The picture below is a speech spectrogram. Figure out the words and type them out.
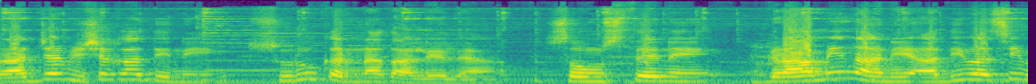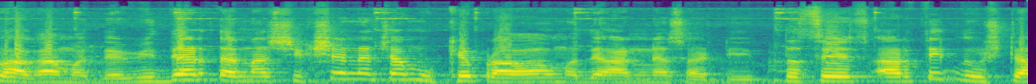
राज्याभिषेका दिनी सुरू करण्यात आलेल्या संस्थेने ग्रामीण आणि आदिवासी भागामध्ये विद्यार्थ्यांना शिक्षणाच्या मुख्य प्रवाहामध्ये आणण्यासाठी तसेच आर्थिकदृष्ट्या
